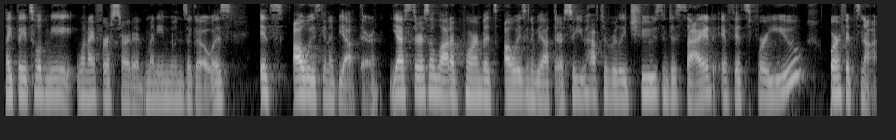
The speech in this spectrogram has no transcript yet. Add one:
like they told me when I first started many moons ago was it's always going to be out there. Yes, there's a lot of porn, but it's always going to be out there. So you have to really choose and decide if it's for you or if it's not.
